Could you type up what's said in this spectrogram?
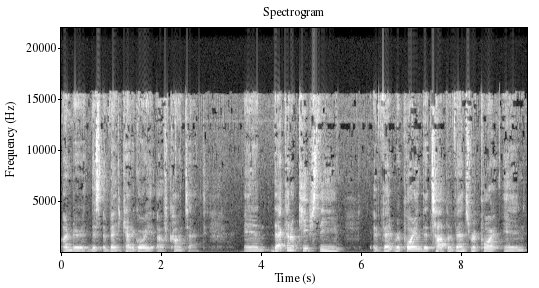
under this event category of contact. And that kind of keeps the event reporting, the top events report in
